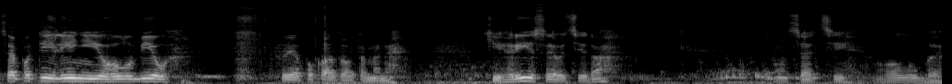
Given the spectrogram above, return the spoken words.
Це по тій лінії голубів, що я показував там мене. Ті гріси оці, да? Оце ці голуби.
